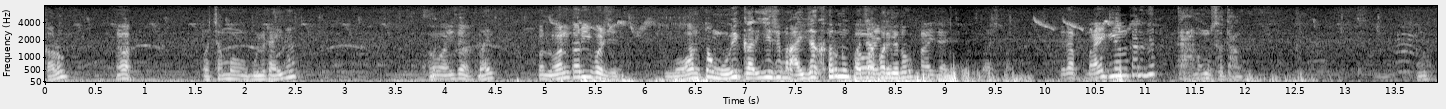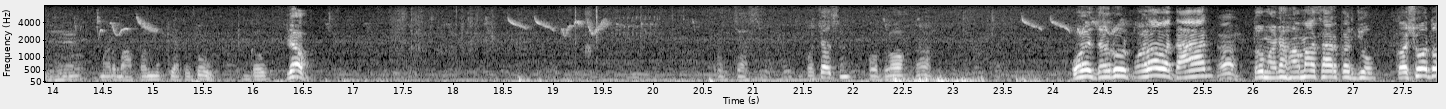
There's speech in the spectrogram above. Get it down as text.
કાઢું? હા. પચાસમાં બુલેટ આવી જાય? હવે આવી જાય. ભાઈ? પણ લોન કરવી પડશે. લોન તો મૂવી કરીએ છીએ પણ આવી જાય ખરું પચાસ પચા કરીએ તો? આવી જાય. એટલે બાઇક લોન કરી દે. છે તાણું હું તે મારા બાપાને મૂક્યા કહેતો તો. ગૌ. લ્યો. પચાસ. પચાસ. હા. કોઈ જરૂર પડે તાર હા. તો મને સમાચાર કરજો. કશો તો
